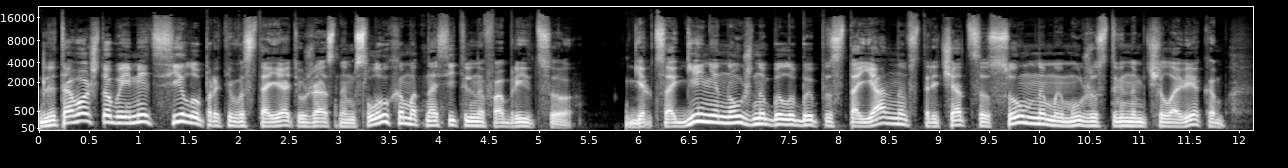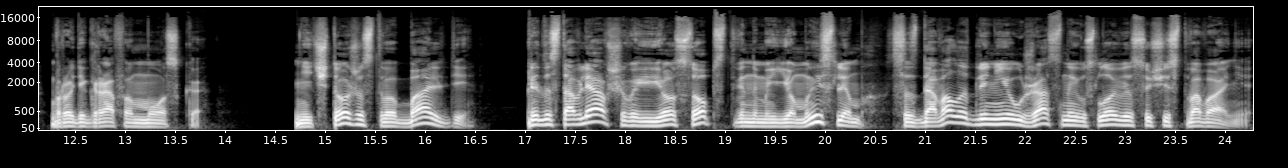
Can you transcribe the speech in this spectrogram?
Для того, чтобы иметь силу противостоять ужасным слухам относительно Фабрицио, герцогине нужно было бы постоянно встречаться с умным и мужественным человеком, вроде графа Моска. Ничтожество Бальди, предоставлявшего ее собственным ее мыслям, создавало для нее ужасные условия существования,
